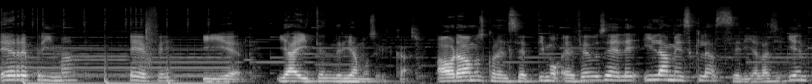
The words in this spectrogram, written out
R', F y R y ahí tendríamos el caso. Ahora vamos con el séptimo F2L y la mezcla sería la siguiente.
